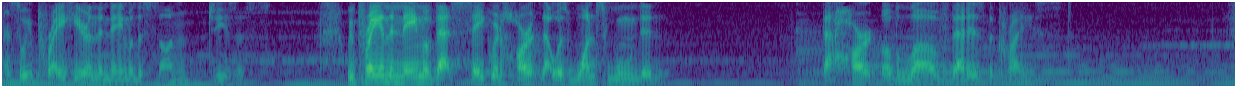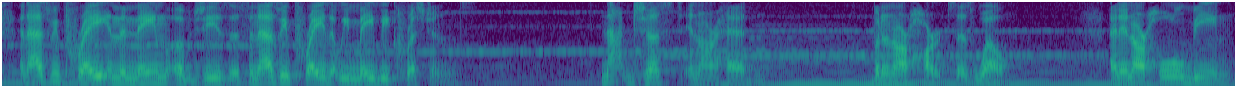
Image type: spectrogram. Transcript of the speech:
And so we pray here in the name of the Son, Jesus. We pray in the name of that sacred heart that was once wounded, that heart of love that is the Christ. And as we pray in the name of Jesus, and as we pray that we may be Christians, not just in our head, but in our hearts as well, and in our whole being,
